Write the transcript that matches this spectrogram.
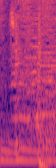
Ooh.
